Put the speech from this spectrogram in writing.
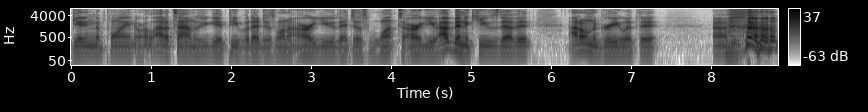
getting the point or a lot of times you get people that just want to argue that just want to argue. I've been accused of it. I don't agree with it. Uh,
